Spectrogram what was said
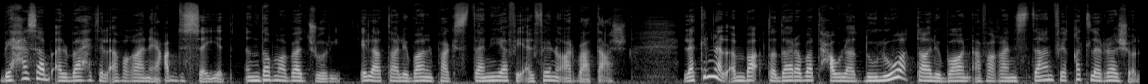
بحسب الباحث الأفغاني عبد السيد انضم باجوري إلى طالبان الباكستانية في 2014 لكن الأنباء تضاربت حول ضلوع طالبان أفغانستان في قتل الرجل.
